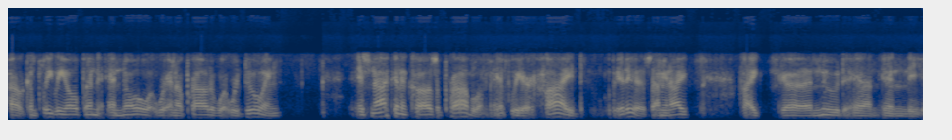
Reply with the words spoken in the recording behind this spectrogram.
are completely open and know what we're and are proud of what we're doing, it's not going to cause a problem. If we are hide, it is. I mean, I hike uh, nude in, in the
